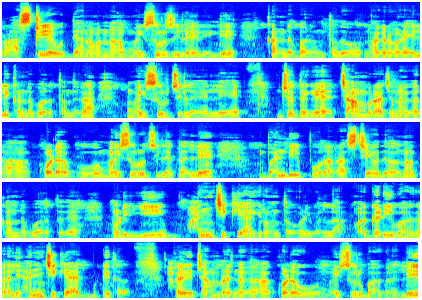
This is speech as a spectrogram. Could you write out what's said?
ರಾಷ್ಟ್ರೀಯ ಉದ್ಯಾನವನ್ನು ಮೈಸೂರು ಜಿಲ್ಲೆಯಲ್ಲಿ ಇಲ್ಲಿ ಕಂಡು ಬರುವಂಥದ್ದು. ನಾಗರಹೊಳೆ ಎಲ್ಲಿ ಕಂಡು ಬರುತ್ತೆ ಅಂದಾಗ ಮೈಸೂರು ಜಿಲ್ಲೆಯಲ್ಲಿ. ಜೊತೆಗೆ ಚಾಮರಾಜನಗರ, ಕೊಡಗು, ಮೈಸೂರು ಜಿಲ್ಲೆಗಳಲ್ಲಿ ಬಂಡೀಪುರ ರಾಷ್ಟ್ರೀಯ ಉದ್ಯಾನವನ ಕಂಡುಬರುತ್ತದೆ ನೋಡಿ, ಈ ಹಂಚಿಕೆ ಆಗಿರುವಂಥವುಗಳು ಇವೆಲ್ಲ ಆ ಗಡಿ ಭಾಗಗಳಲ್ಲಿ ಹಂಚಿಕೆ ಆಗಿಬಿಟ್ಟಿದ್ದಾವೆ. ಹಾಗಾಗಿ ಚಾಮರಾಜನಗರ, ಕೊಡಗು, ಮೈಸೂರು ಭಾಗಗಳಲ್ಲಿ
